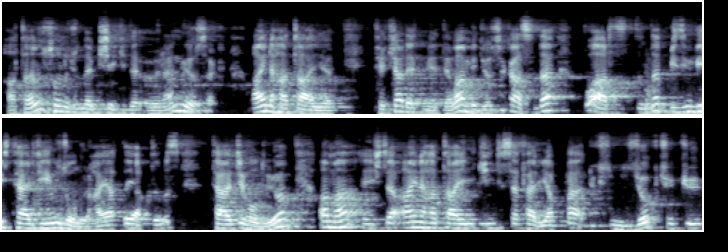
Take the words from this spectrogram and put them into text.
hatanın sonucunda bir şekilde öğrenmiyorsak, aynı hatayı tekrar etmeye devam ediyorsak aslında bu aslında bizim bir tercihimiz oluyor. Hayatta yaptığımız tercih oluyor. Ama işte aynı hatayı ikinci sefer yapma lüksümüz yok. Çünkü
